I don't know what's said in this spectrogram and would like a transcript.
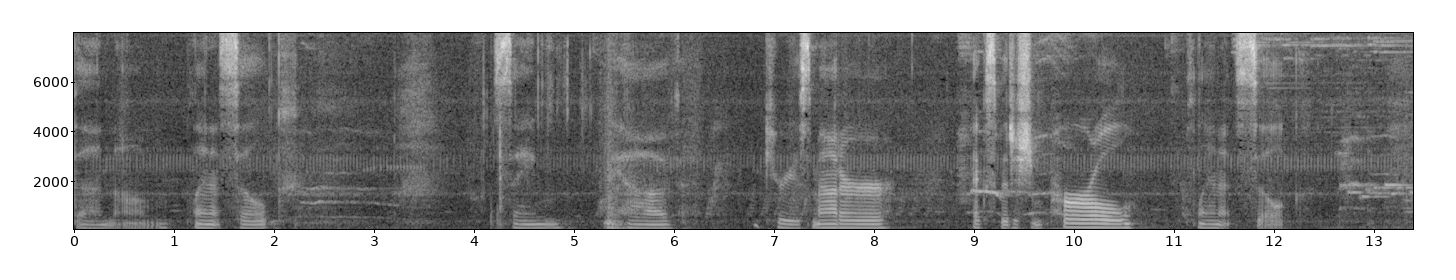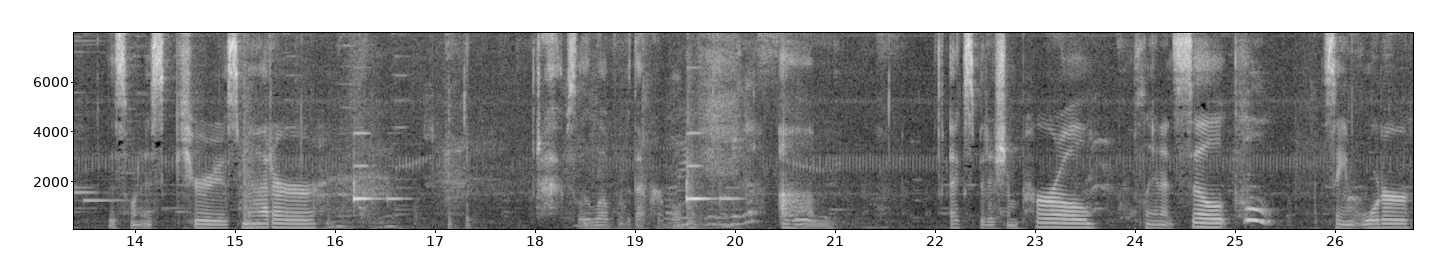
then um, Planet Silk. Same, we have Curious Matter, Expedition Pearl, Planet Silk. This one is Curious Matter, which I absolutely love with that purple. Um, Expedition Pearl, Planet Silk, same order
